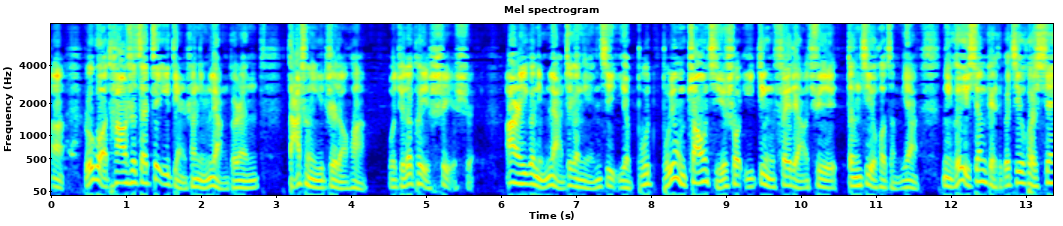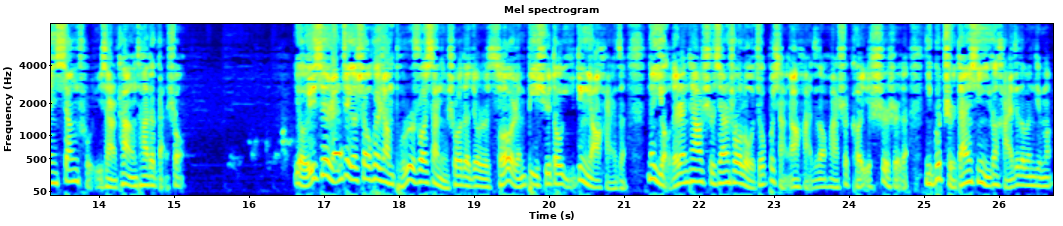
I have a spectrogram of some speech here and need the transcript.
啊，如果她要是在这一点上你们两个人达成一致的话，我觉得可以试一试。二一个，你们俩这个年纪也不不用着急说一定非得要去登记或怎么样，你可以先给他个机会，先相处一下，看看他的感受。有一些人，这个社会上不是说像你说的，就是所有人必须都一定要孩子。那有的人他要事先说了，我就不想要孩子的话，是可以试试的。你不只担心一个孩子的问题吗？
